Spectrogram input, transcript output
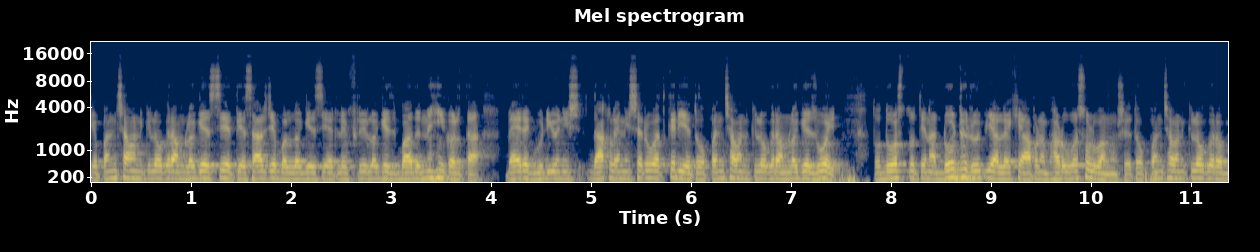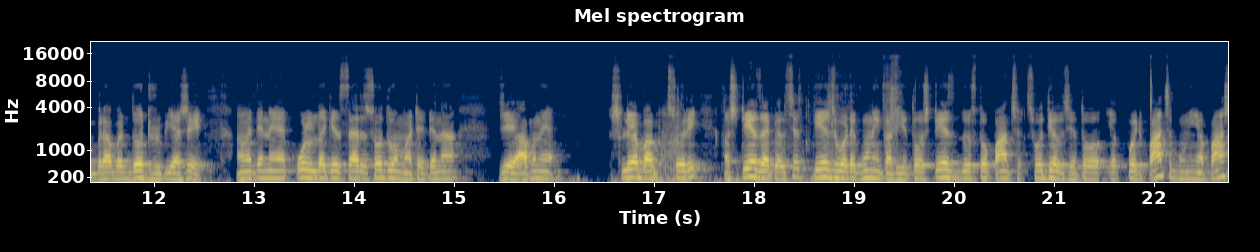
કે પંચાવન કિલોગ્રામ લગેજ છે તે ચાર્જેબલ લગેજ છે. એટલે ફ્રી લગેજ બાદ નહીં કરતા. ડાયરેક્ટ વિડીયોની દાખલાની શરૂઆત કરીએ તો પંચાવન કિલોગ્રામ લગેજ હોય. તો દોસ્તો તેના દોઢ રૂપિયા લેખે આપણે ભાડું વસૂલવાનું છે. તો પંચાવન કિલોગ્રામ બરાબર દોઢ રૂપિયા છે. હવે તેને કુલ લગેજ ચાર્જ શોધવા માટે તેના જે આપણે સ્લેબ સોરી સ્ટેજ આપેલ છે, સ્ટેજ વડે ગુણી કાઢીએ. તો સ્ટેજ દોસ્તો પાંચ શોધેલ છે, તો એક પોઈન્ટ પાંચ ગુણ્યા પાંચ,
